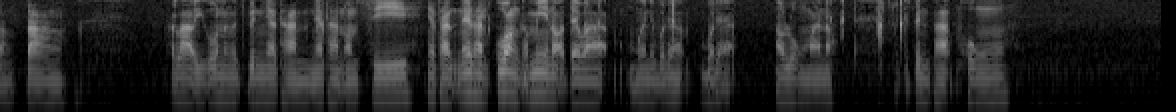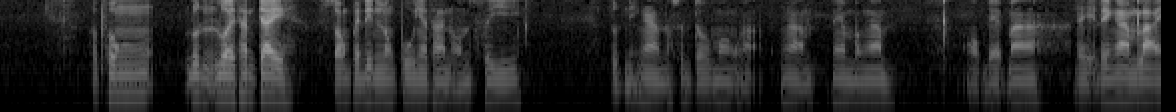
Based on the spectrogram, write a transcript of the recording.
ต่างๆ พระลาวอีกองหนึ่งก็จะเป็นยาทานยาทานออนซียาทานยาทานกว้างก็มีเนาะแต่ว่าเมื่อนี้บ่ได้บ่ได้เอาลงมาเนาะก็จะเป็นพระพงพระพงรุ่นรวยทันใจสองแผ่นดินหลวงปู่ยาทานออนซีรุ่นนี้งามเนาะสันโตมองว่างามแนมบางงาม ออกแบบมาได้ได้งามลาย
